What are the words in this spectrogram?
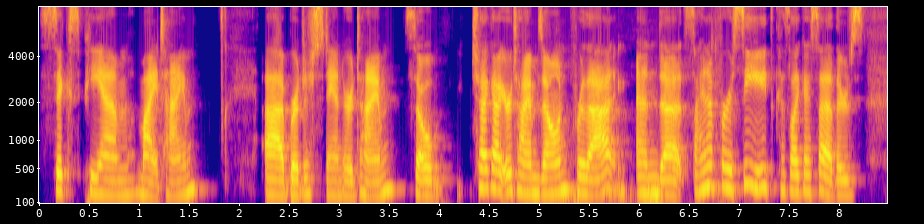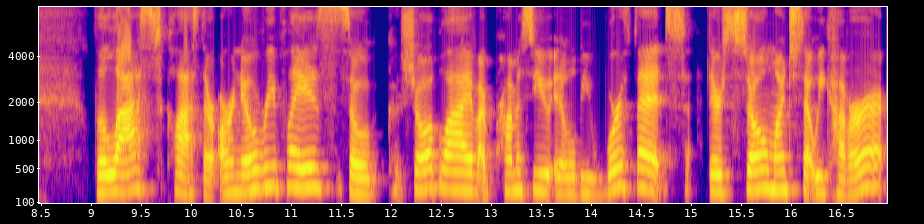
6 p.m. my time uh, British Standard Time. So check out your time zone for that and uh, sign up for a seat because, like I said, there's the last class. There are no replays. So show up live. I promise you it will be worth it. There's so much that we cover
